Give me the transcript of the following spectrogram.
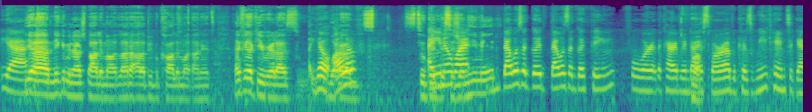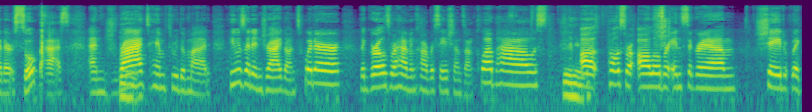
yeah. Yeah, Nicki Minaj called him out. A lot of other people called him out on it. I feel like he realized Yo, what Olive- a stupid And you know decision what? he made. That was a good that was a good thing for the Caribbean diaspora because we came together so fast and Mm-hmm. dragged him through the mud. He was getting dragged on Twitter. The girls were having conversations on Clubhouse. Mm-hmm. Uh, posts were all over Instagram. Shade like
